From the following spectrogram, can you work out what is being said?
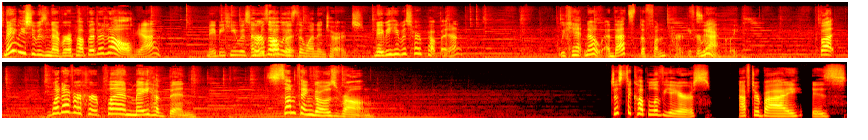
Maybe she was never a puppet at all. Yeah. Maybe he was and her was always the one in charge. Maybe he was her puppet. Yeah. We can't know, and that's the fun part for me. Exactly. But whatever her plan may have been, something goes wrong. Just a couple of years after Bai is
